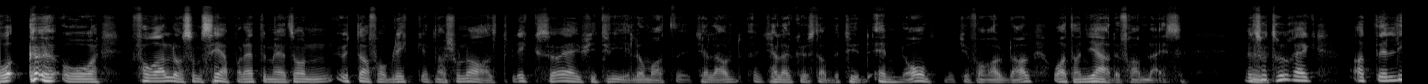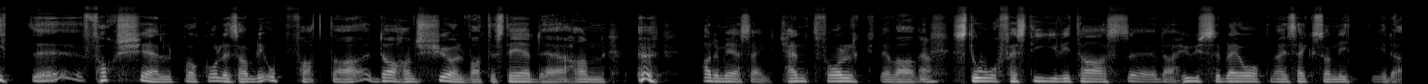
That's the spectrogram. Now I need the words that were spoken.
og for oss som ser på dette med et sånn utenfor blikk, et nasjonalt blikk, så er jeg ikke i tvil om at Kjell Aukrust har betydd enormt mye for Alvdal, og at han gjør det fremdeles. Men så tror jeg at det er litt eh, forskjell på hvordan han blir oppfatta da han sjøl var til stede. Han hadde med seg kjentfolk, det var stor festivitas eh, da huset ble åpna i 96, da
